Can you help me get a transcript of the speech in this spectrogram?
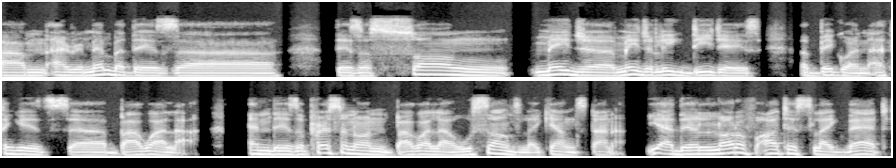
um, I remember there's a, there's a song, major major league DJs, a big one. I think it's uh, Bagwala, and there's a person on Bagwala who sounds like Young Stunna. Yeah, there are a lot of artists like that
